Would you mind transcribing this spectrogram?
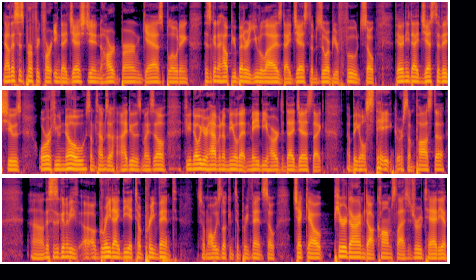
Now, this is perfect for indigestion, heartburn, gas, bloating. This is going to help you better utilize, digest, absorb your food. So if you have any digestive issues, or if you know, sometimes I do this myself, if you know you're having a meal that may be hard to digest, like a big old steak or some pasta, uh, this is going to be a, a great idea to prevent. So I'm always looking to prevent. So check out puradyme.com slash Drew Tadia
